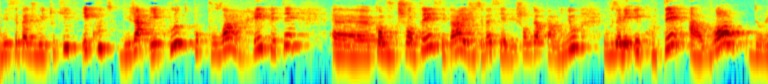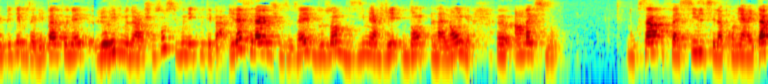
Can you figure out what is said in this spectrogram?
n'essaie pas de jouer tout de suite, écoute, déjà écoute pour pouvoir répéter. Euh, quand vous chantez, c'est pareil, je ne sais pas s'il y a des chanteurs parmi nous, vous allez écouter avant de répéter, vous n'allez pas connaître le rythme de la chanson si vous n'écoutez pas. Et là, c'est la même chose, vous avez besoin de vous immerger dans la langue euh, un maximum. Donc ça, facile, c'est la première étape,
